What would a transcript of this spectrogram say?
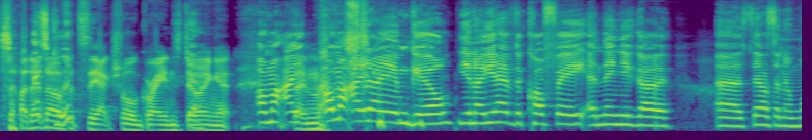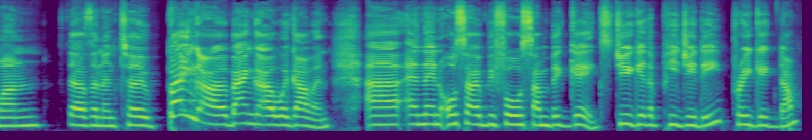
so I don't That's know good. if it's the actual grains doing it. I'm a eight, Then- I'm a eight a.m. girl. You know, you have the coffee, and then you go, uh, thousand and one, thousand and two, bingo, bango, we're going. Uh, and then also before some big gigs, do you get a PGD pre-gig dump?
